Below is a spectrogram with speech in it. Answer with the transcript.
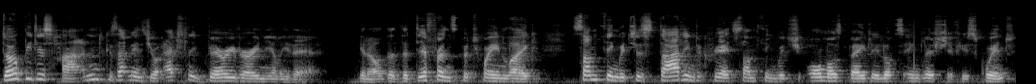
Don't be disheartened, because that means you're actually very, very nearly there. You know, the, the difference between like something which is starting to create something which almost vaguely looks English if you squint,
